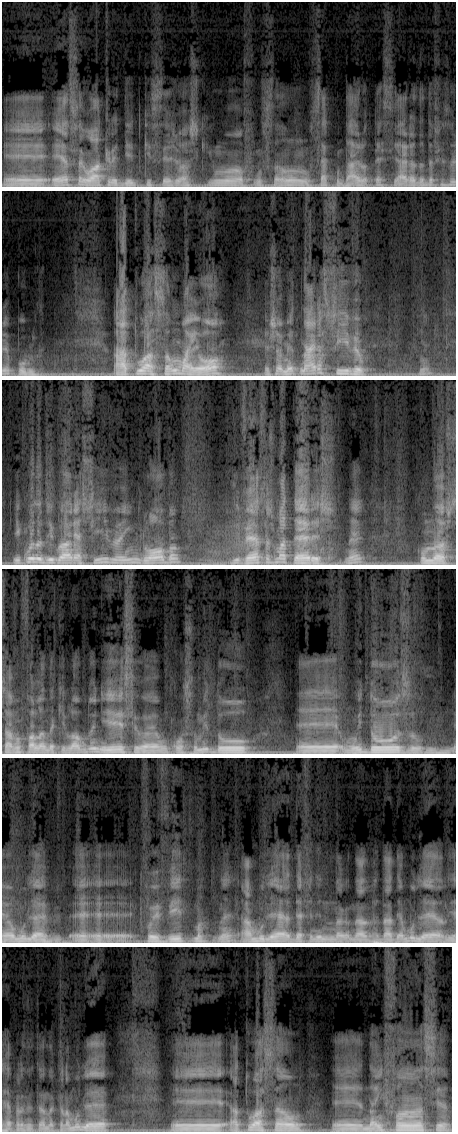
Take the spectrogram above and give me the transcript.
é, essa eu acredito que seja, acho que uma função secundária ou terciária da Defensoria Pública. A atuação maior é justamente na área civil. Né? E quando eu digo área civil, engloba diversas matérias, né? Como nós estávamos falando aqui logo no início, é um consumidor, é um idoso, uhum. é uma mulher é, é, que foi vítima, né? A mulher, defendendo na, na, verdade a mulher, ali representando aquela mulher, é, atuação é, na infância,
